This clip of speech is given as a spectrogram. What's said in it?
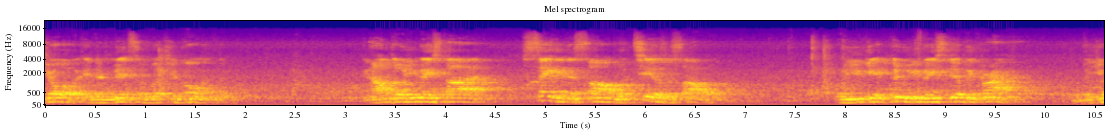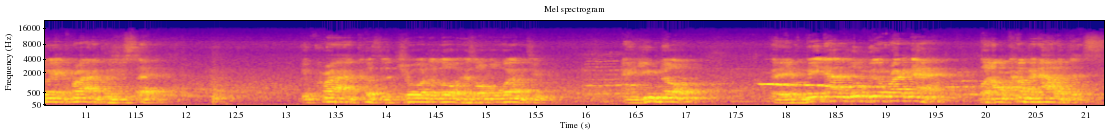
joy in the midst of what you're going through. And although you may start singing the song with tears of sorrow, when you get through, you may still be crying. But you ain't crying because you're sad. You're crying because the joy of the Lord has overwhelmed you. And you know that it may not look good right now, but I'm coming out of this.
